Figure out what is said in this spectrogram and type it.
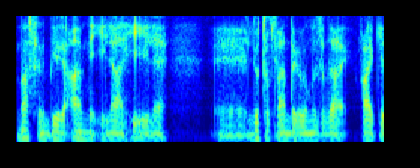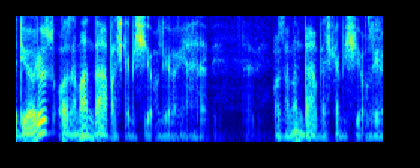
nasıl bir amni ilahi ile e, lütuflandırılımızı da fark ediyoruz. O zaman daha başka bir şey oluyor yani. Tabii, tabii. O zaman daha başka bir şey oluyor.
